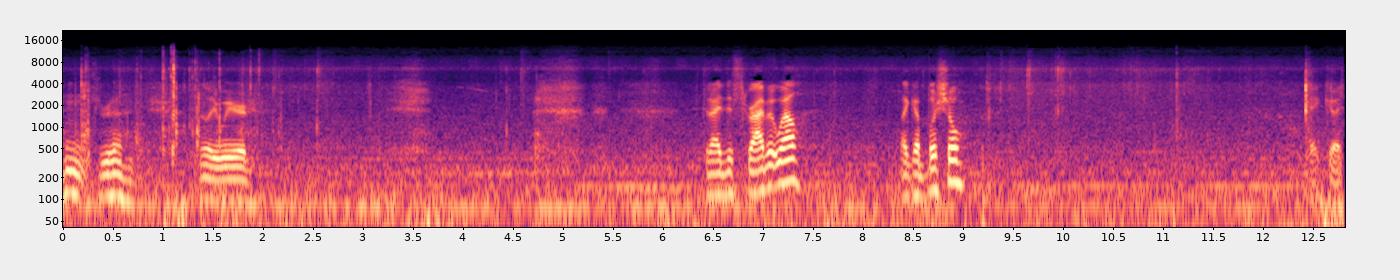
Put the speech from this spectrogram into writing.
Hmm, It's really, really weird. Did I describe it well? Like a bushel? Okay, good.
